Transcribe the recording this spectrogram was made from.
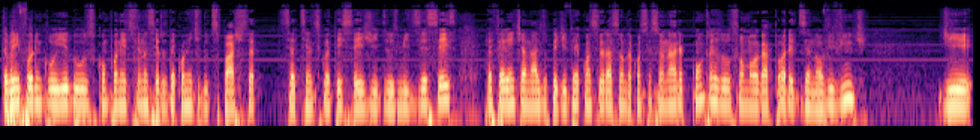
Também foram incluídos os componentes financeiros decorrentes do despacho 756 de 2016, referente à análise do pedido de reconsideração da concessionária contra a resolução homologatória 1920 de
